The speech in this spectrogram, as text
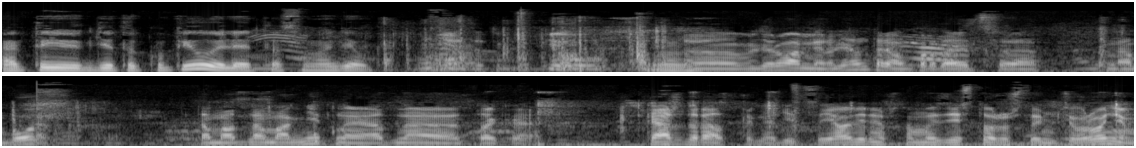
А ты где-то купил или это самоделка? Нет, это купил. Mm. Это в Леруа Мерлен прям продается набор. Там одна магнитная, одна такая. Каждый раз пригодится. Я уверен, что мы здесь тоже что-нибудь уроним.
